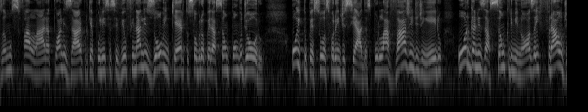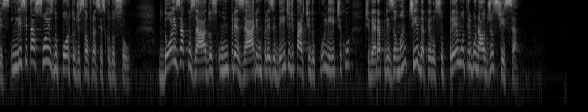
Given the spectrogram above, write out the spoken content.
Vamos falar, atualizar, porque a Polícia Civil finalizou o inquérito sobre a Operação Pombo de Ouro. Oito pessoas foram indiciadas por lavagem de dinheiro, organização criminosa e fraudes em licitações no Porto de São Francisco do Sul. Dois acusados, um empresário e um presidente de partido político, tiveram a prisão mantida pelo Supremo Tribunal de Justiça.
